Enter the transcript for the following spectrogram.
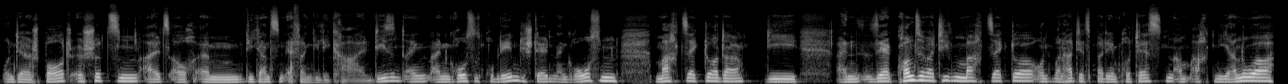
und der Sportschützen, als auch ähm, die ganzen Evangelikalen. Die sind ein, ein großes Problem, die stellen einen großen Machtsektor dar die einen sehr konservativen Machtsektor und man hat jetzt bei den Protesten am 8. Januar,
